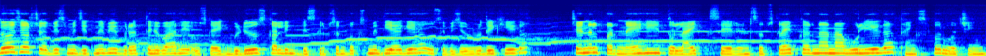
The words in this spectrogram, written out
2024 में जितने भी व्रत त्यौहार है, उसका एक वीडियोस का लिंक डिस्क्रिप्शन बॉक्स में दिया गया है, उसे भी ज़रूर देखिएगा। चैनल पर नए हैं तो लाइक, शेयर एंड सब्सक्राइब करना ना भूलिएगा। Thanks for watching.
